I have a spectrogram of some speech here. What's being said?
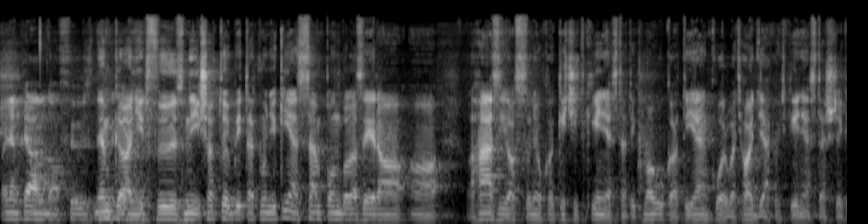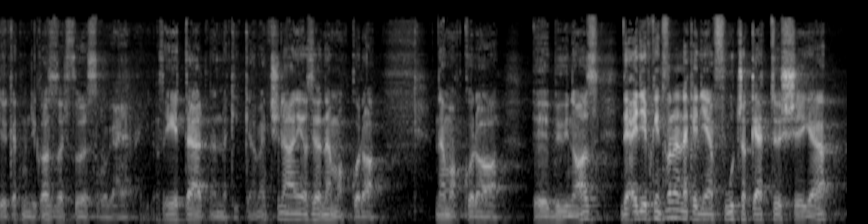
Vagy nem kell annyit főzni. Nem kell annyit főzni, stb. Tehát mondjuk ilyen szempontból azért a, a, a házi asszonyok, ha kicsit kényeztetik magukat ilyenkor, vagy hagyják, hogy kényeztessék őket, mondjuk azzal, hogy felszolgálják nekik az ételt, nem nekik kell megcsinálni, azért nem akkora, nem akkora bűn az. De egyébként van ennek egy ilyen furcsa kettőssége,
